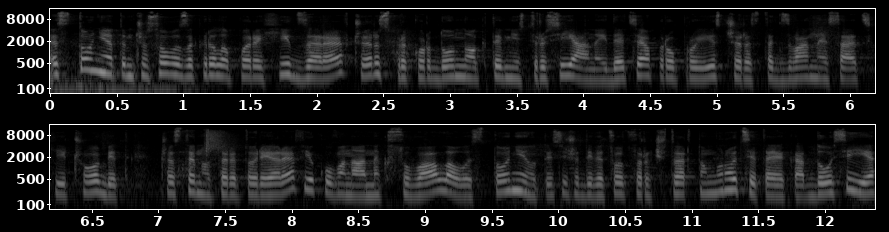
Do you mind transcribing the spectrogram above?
Естонія тимчасово закрила перехід з РФ через прикордонну активність росіян. Йдеться про проїзд через так званий Сацький чобіт, частину території РФ, яку вона анексувала у Естонії у 1944 році, та яка досі є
